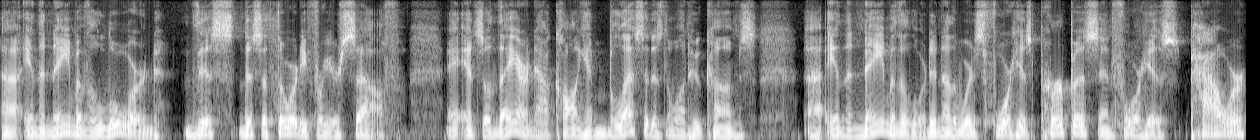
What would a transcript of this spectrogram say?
uh, in the name of the lord this this authority for yourself and, so they are now calling him blessed is the one who comes uh, in the name of the lord. In other words for his purpose and for his power.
